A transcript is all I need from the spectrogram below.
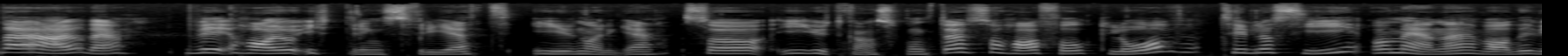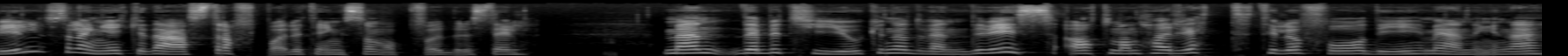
det er jo det. Vi har jo ytringsfrihet i Norge. Så i utgangspunktet så har folk lov til å si og mene hva de vil, så lenge ikke det er straffbare ting som oppfordres til. Men det betyr jo ikke nødvendigvis at man har rett til å få de meningene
